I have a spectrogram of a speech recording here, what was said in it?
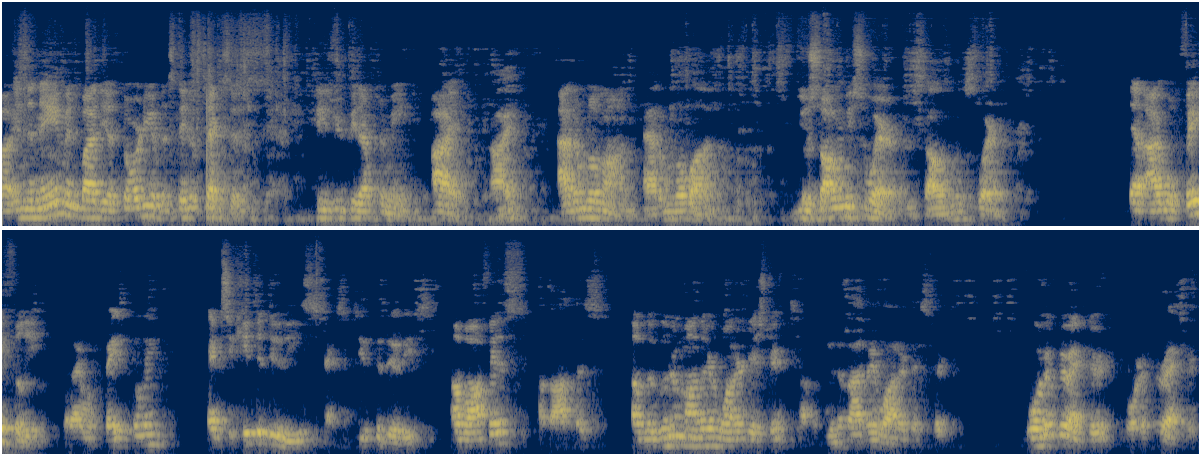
Uh, in the name and by the authority of the state of Texas, please repeat after me. I, I, Adam Lalonde, Adam Lalonde, do solemnly swear do solemnly swear that I will faithfully that I will faithfully execute the duties execute the duties of office of office of Laguna Madre Water District, of Laguna Madre Water District, Board of Director, Board of Directors,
